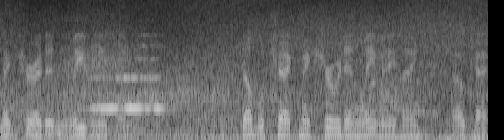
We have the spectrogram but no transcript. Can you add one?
Make sure I didn't leave anything. Double check, make sure we didn't leave anything. Okay.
